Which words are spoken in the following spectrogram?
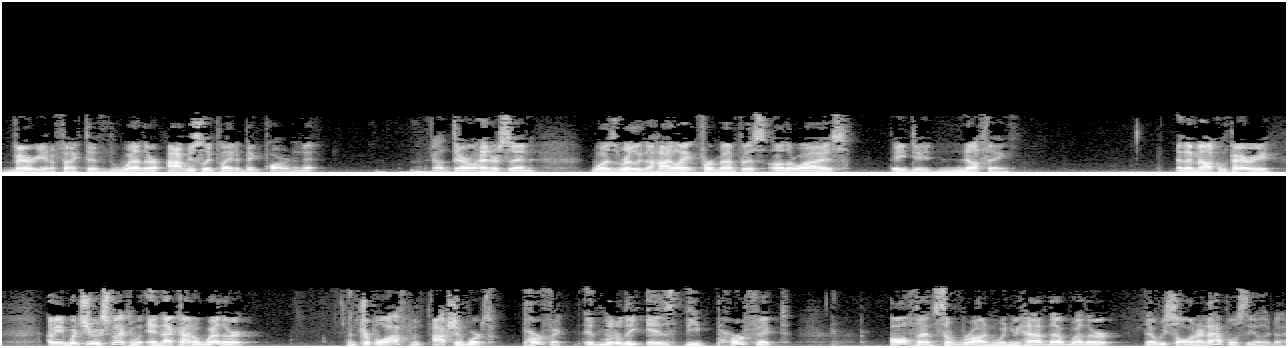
very ineffective. The weather obviously played a big part in it. Now, Darrell Henderson was really the highlight for Memphis. Otherwise, They did nothing. And then Malcolm Perry, I mean, what you expect in that kind of weather, the triple op- option works perfect. It literally is the perfect offense to run when you have that weather that we saw in Annapolis the other day.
